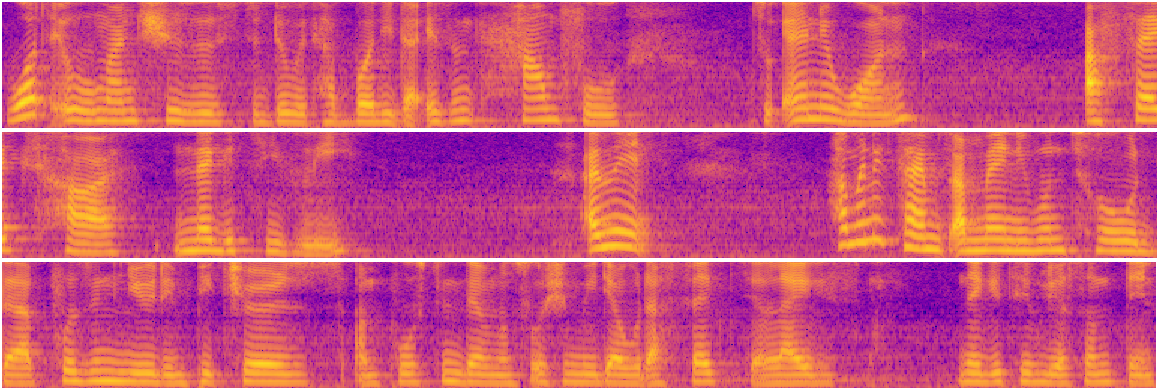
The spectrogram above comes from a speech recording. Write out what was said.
what a woman chooses to do with her body that isn't harmful to anyone affect her negatively? I mean, how many times are men even told that posing nude in pictures and posting them on social media would affect their lives negatively or something.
